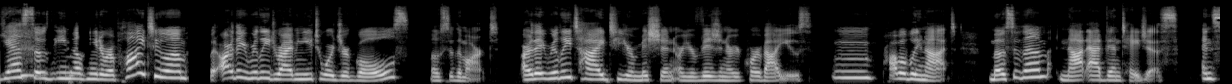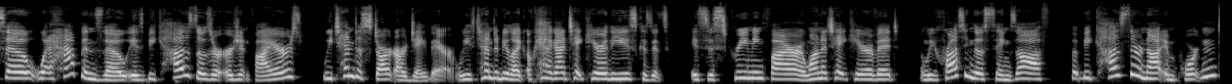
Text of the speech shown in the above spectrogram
yes, those emails need a reply to them, but are they really driving you towards your goals? Most of them aren't. Are they really tied to your mission or your vision or your core values? Mm, probably not. Most of them, not advantageous. And so what happens though is because those are urgent fires, we tend to start our day there. We tend to be like, okay, I got to take care of these because it's it's a screaming fire. I want to take care of it. And we're crossing those things off, but because they're not important,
